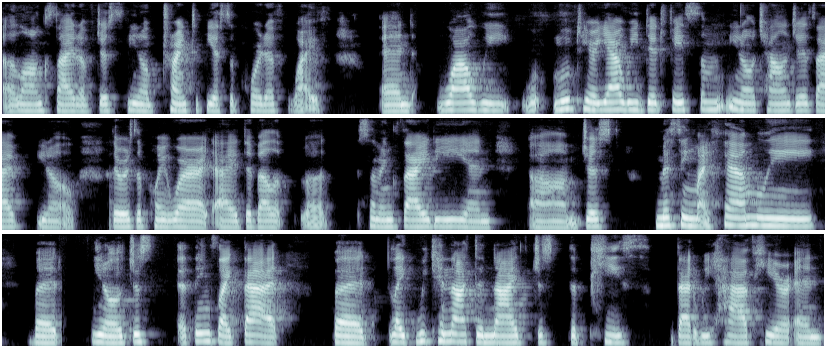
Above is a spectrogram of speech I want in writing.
alongside of just you know trying to be a supportive wife. And while we w- moved here, yeah, we did face some, you know, challenges. I've, you know, there was a point where I, I developed uh, some anxiety and um, just missing my family, but, you know, just uh, things like that. But like, we cannot deny just the peace that we have here and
